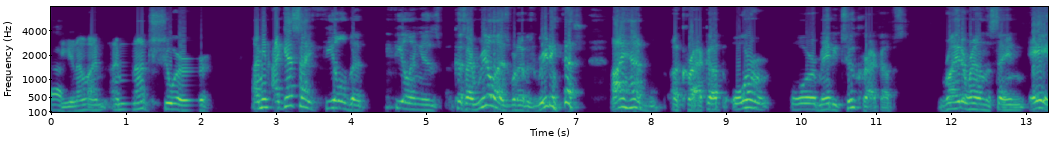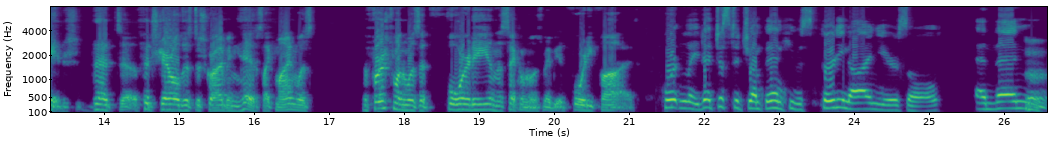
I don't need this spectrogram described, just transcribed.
Oh. You know, I'm I'm not sure. I mean, I guess I feel that feeling is because I realized when I was reading this, I had a crack up, or or maybe two crack ups, right around the same age that uh, Fitzgerald is describing his. Like mine was the first one was at 40, and the second one was maybe at 45. Importantly, just to jump in, he was 39 years old, and then mm.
